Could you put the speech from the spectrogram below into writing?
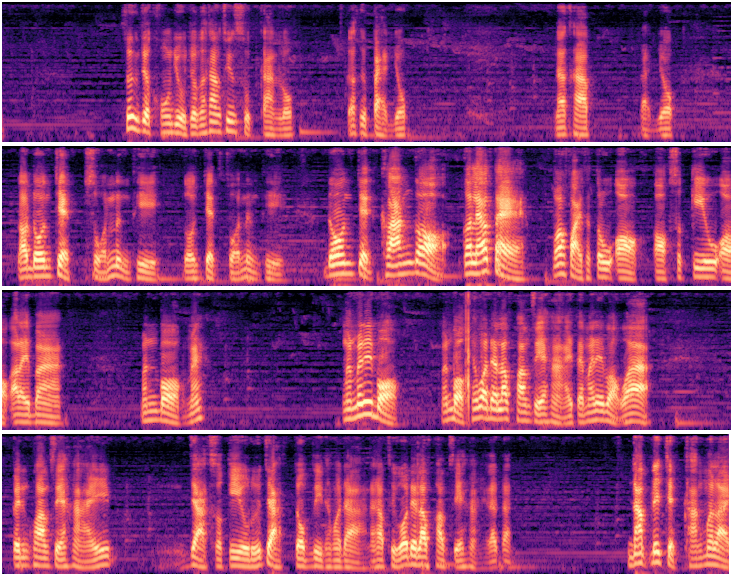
35%ซึ่งจะคงอยู่จนกระทั่งสิ้นสุดการลบก็คือ 8 ยกนะครับ 8 ยก เราโดน 7 สวน 1 ที โดน 7 สวน 1 ที โดน 7 ครั้งก็ก็แล้วแต่ว่าฝ่ายศัตรูออกออกสกิลออกอะไรมา มันบอกไหมมันไม่ได้บอก มันบอกแค่ว่าได้รับความเสียหาย แต่ไม่ได้บอกว่าเป็นความเสียหายจากสกิลหรือจากโจมตีธรรมดานะครับ ถือว่าได้รับความเสียหายแล้วกัน นับได้ 7 ครั้งเมื่อไหร่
